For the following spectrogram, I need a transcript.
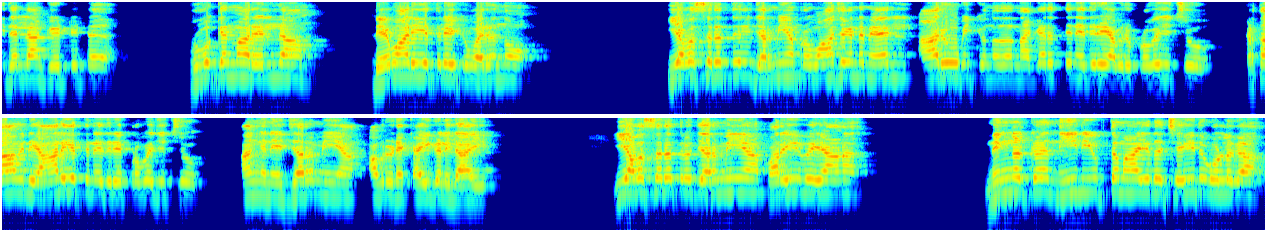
ഇതെല്ലാം കേട്ടിട്ട് പ്രഭുക്കന്മാരെല്ലാം ദേവാലയത്തിലേക്ക് വരുന്നു. ഈ അവസരത്തിൽ ജർമിയ പ്രവാചകന്റെ മേൽ ആരോപിക്കുന്നത് നഗരത്തിനെതിരെ അവർ പ്രവചിച്ചു കർത്താവിന്റെ ആലയത്തിനെതിരെ പ്രവചിച്ചു. അങ്ങനെ ജർമിയ അവരുടെ കൈകളിലായി. ഈ അവസരത്തിൽ ജർമിയ പറയുകയാണ് നിങ്ങൾക്ക് നീതിയുക്തമായത് ചെയ്തു കൊള്ളുക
